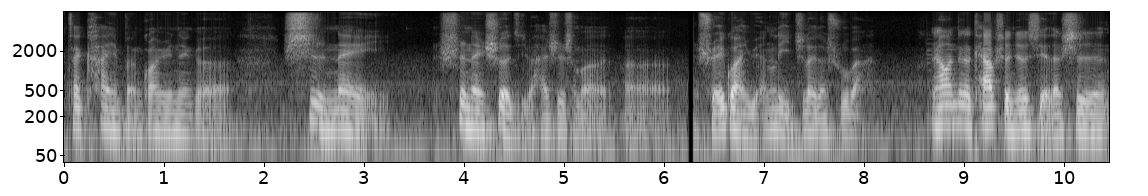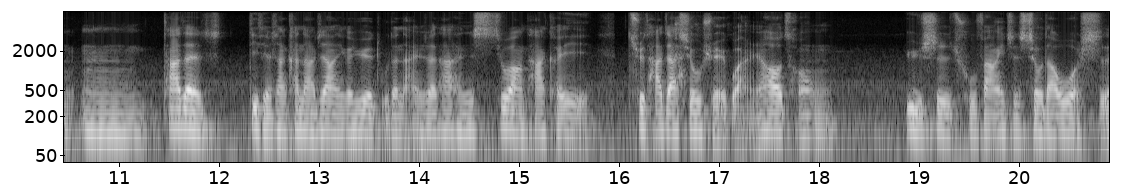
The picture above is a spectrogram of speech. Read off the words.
在看一本关于那个室内。室内设计还是什么呃水管原理之类的书吧，然后那个 caption 就写的是，嗯，他在地铁上看到这样一个阅读的男生，他很希望他可以去他家修水管，然后从浴室、厨房一直修到卧室。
